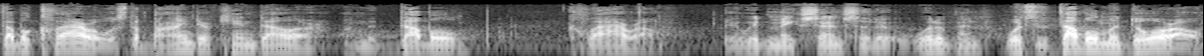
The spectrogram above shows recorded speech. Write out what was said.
Double Claro was the binder Candela on the Double Claro. It would make sense that it would have been. What's the Double Maduro?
